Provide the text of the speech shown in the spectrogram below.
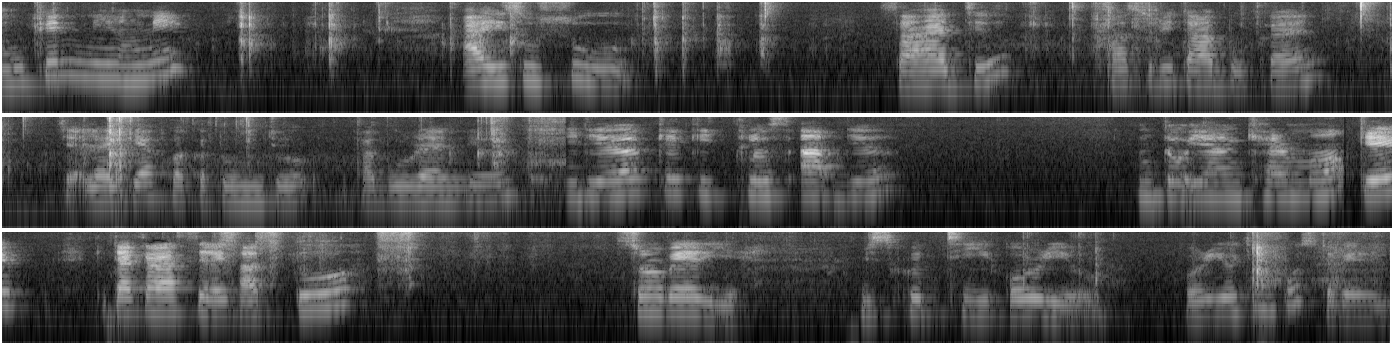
Mungkin yang ni air susu sahaja. Lepas tu ditaburkan. Sekejap lagi aku akan tunjuk taburan dia. Ni dia keki close up je. Untuk yang caramel. Okay. Kita akan rasa lagi satu. Strawberry. Biskuti Oreo. Oreo campur strawberry.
